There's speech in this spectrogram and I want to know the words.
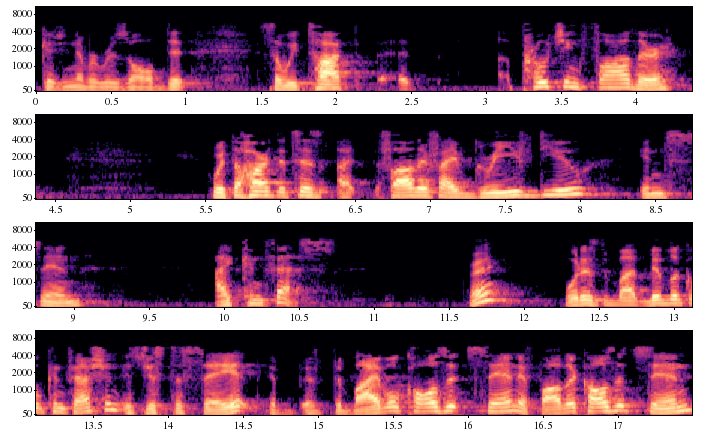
because you never resolved it. So we talked uh, approaching Father with a heart that says, Father, if I've grieved you in sin, I confess. Right? What is the biblical confession? It's just to say it. If, if, the Bible calls it sin, if Father calls it sin,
